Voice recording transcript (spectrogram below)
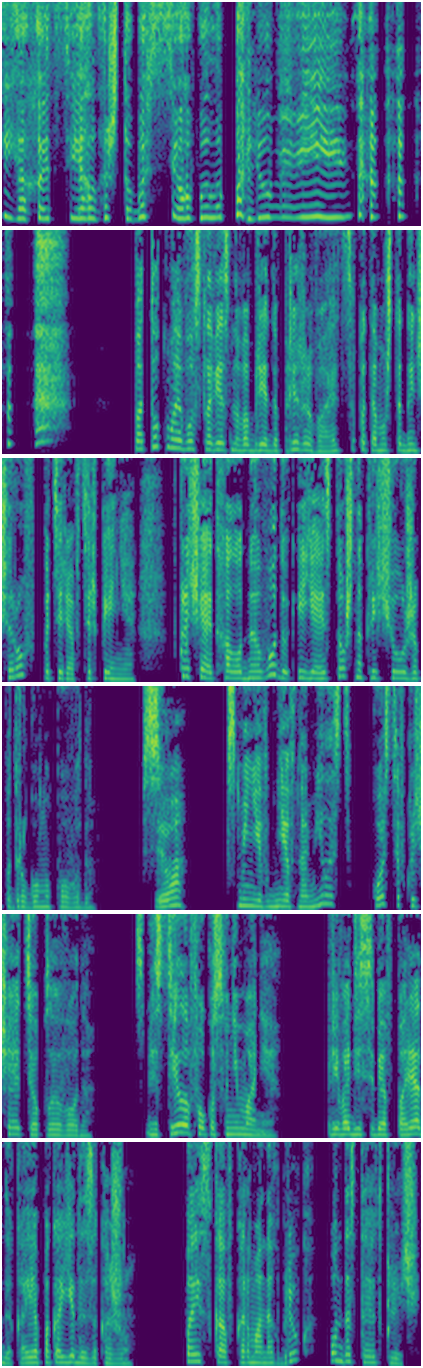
Я хотела, чтобы все было по любви. Поток моего словесного бреда прерывается, потому что Гончаров, потеряв терпение, включает холодную воду, и я истошно кричу уже по другому поводу. Все, Сменив гнев на милость, Костя включает теплую воду. Сместила фокус внимания. Приводи себя в порядок, а я пока еды закажу. Поискав в карманах брюк, он достает ключ.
